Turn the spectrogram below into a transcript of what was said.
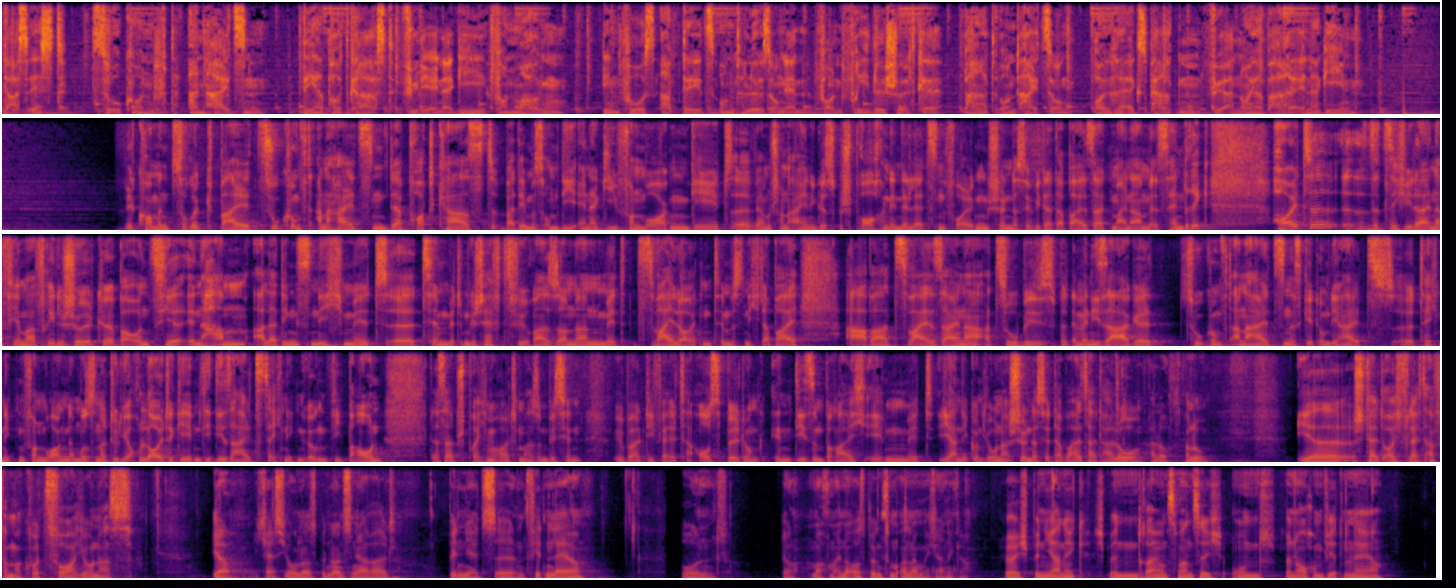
Das ist Zukunft anheizen. Der Podcast für die Energie von morgen. Infos, Updates und Lösungen von Friedel Schultke. Bad und Heizung. Eure Experten für erneuerbare Energien. Willkommen zurück bei Zukunft anheizen, der Podcast, bei dem es um die Energie von morgen geht. Äh, wir haben schon einiges besprochen in den letzten Folgen. Schön, dass ihr wieder dabei seid. Mein Name ist Hendrik. Heute äh, sitze ich wieder in der Firma Friede Schölke bei uns hier in Hamm, allerdings nicht mit äh, Tim, mit dem Geschäftsführer, sondern mit zwei Leuten. Tim ist nicht dabei, aber zwei seiner Azubis. Wenn ich sage Zukunft anheizen, es geht um die Heiztechniken von morgen, dann muss es natürlich auch Leute geben, die diese Heiztechniken irgendwie bauen. Deshalb sprechen wir heute mal so ein bisschen über die Welt der Ausbildung in diesem Bereich eben mit Yannick und Jonas. Schön, dass ihr dabei seid. Hallo. Hallo. Hallo. Ihr stellt euch vielleicht einfach mal kurz vor, Jonas. Ja, ich heiße Jonas, bin 19 Jahre alt, bin jetzt äh, im vierten Lehrjahr und ja, mache meine Ausbildung zum Anlagenmechaniker. Ja, ich bin Yannick, ich bin 23 und bin auch im vierten Lehrjahr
